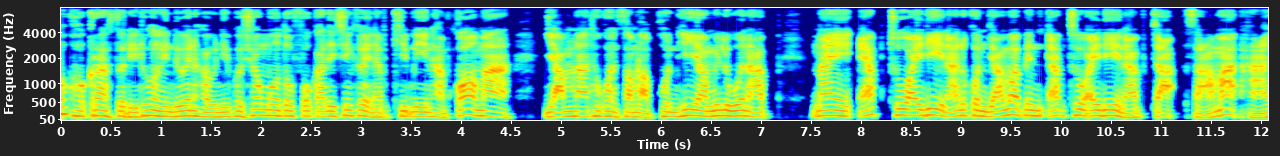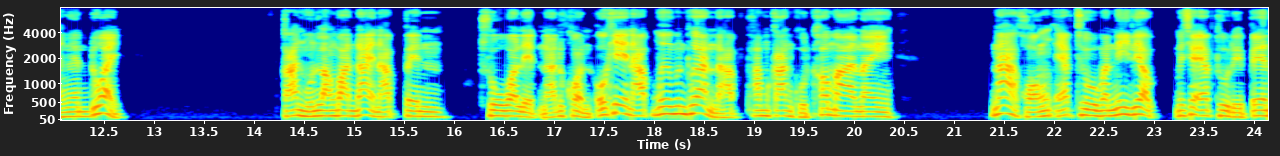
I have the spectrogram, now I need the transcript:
ก็ขอกราบสวัสดีทุกคนด้วยนะครับวันนี้ผมช่องโมโตโฟกัสอีกเช่นเคยนะครับคลิปนี้นะครับก็มาย้ำนะทุกคนสำหรับคนที่ยังไม่รู้นะครับ ในแอป True ID นะทุกคนย้ำว่าเป็นแอป True ID นะครับจะสามารถหาเงินด้วย การหมุนรางวัลได้นะครับเป็น True Wallet นะทุกคนโอเคนะครับเมื่อเพื่อนๆนะครับทำการขุดเข้ามาในหน้าของแอป True Money เรียบไม่ใช่แอป True หรือเป็น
